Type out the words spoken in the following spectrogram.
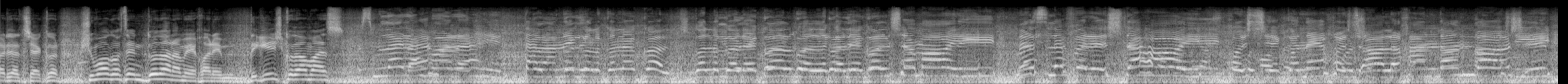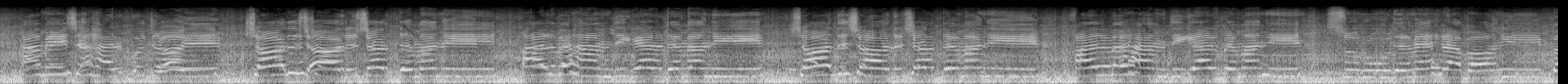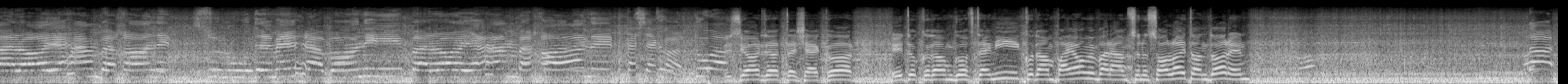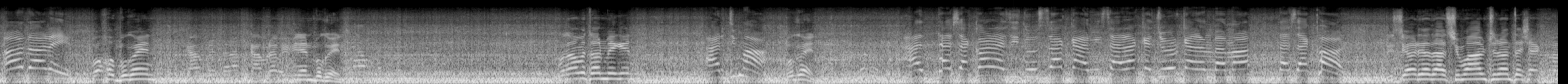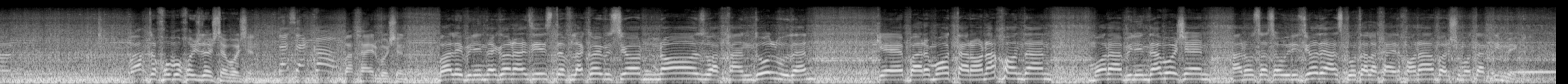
بسیار زیاد تشکر شما گفتین دو دانه می‌خوانیم دیگهش کدام است بسم الله الرحمن الرحیم. گل گل گل گل گل گل گل گل گل شمایی بسیار زیاد تشکر. ای تو کدام گفتنی؟ کدام پیام بر همسن سالایتان دارن دار آ خب بگوین. کامرا طرف ببینین بگوین. کدامتان میگین؟ ارجما بگوین. تشکر از این دوستا که همین سرک جور کردن به ما. تشکر. بسیار زیاد از شما همچنان تشکر. وقت خوب و خوش داشته باشین. تشکر. بخیر باشین. بله بینندگان عزیز تفلک های بسیار ناز و خندول بودن که بر ما ترانه خواندن. ما را بیننده باشین. هنوز تصاویر زیاد از کوتل خیرخانه بر شما تقدیم می‌کنیم.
